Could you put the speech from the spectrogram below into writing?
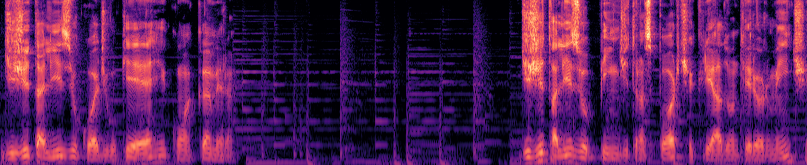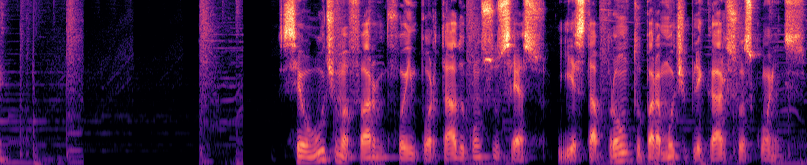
Digitalize o código QR com a câmera. Digitalize o PIN de transporte criado anteriormente. Seu Ultima Farm foi importado com sucesso e está pronto para multiplicar suas coins.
